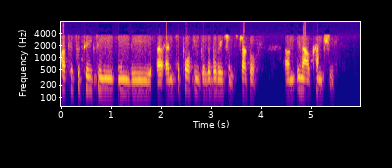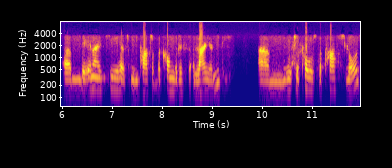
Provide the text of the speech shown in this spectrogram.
participating in the uh, and supporting the liberation struggle um, in our country. Um, the NIC has been part of the Congress Alliance, um, which opposed the pass laws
